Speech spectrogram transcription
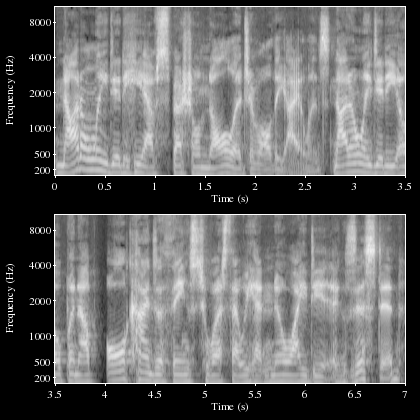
Not only did he have special knowledge of all the islands, not only did he open up all kinds of things to us that we had no idea existed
